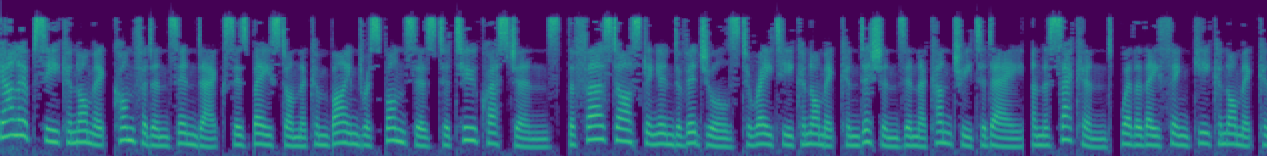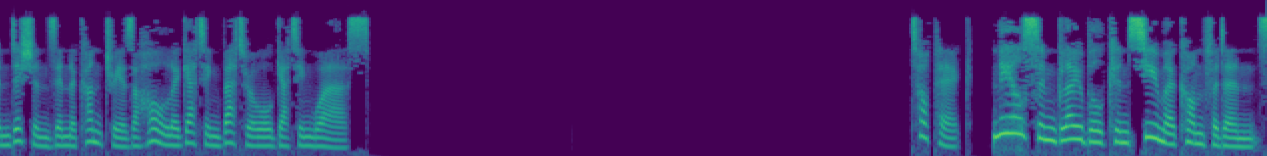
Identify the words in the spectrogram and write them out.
Gallup's Economic Confidence Index is based on the combined responses to two questions, the first asking individuals to rate economic conditions in their country today, and the second, whether they think economic conditions in the country as a whole are getting better or getting worse. Nielsen Global Consumer Confidence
